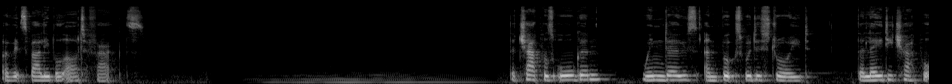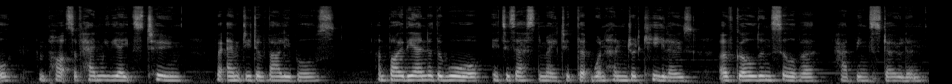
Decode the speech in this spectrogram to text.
of its valuable artefacts. The chapel's organ, windows, and books were destroyed. The Lady Chapel and parts of Henry VIII's tomb were emptied of valuables, and by the end of the war, it is estimated that 100 kilos of gold and silver had been stolen.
